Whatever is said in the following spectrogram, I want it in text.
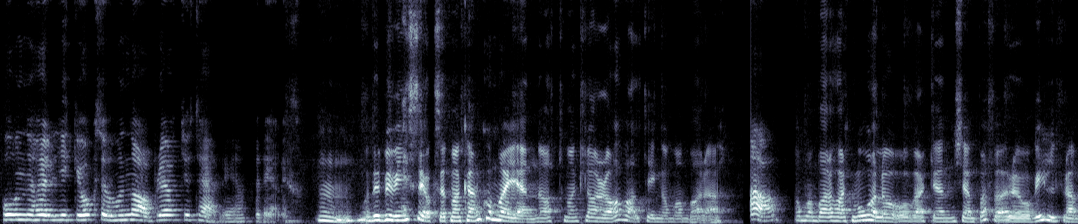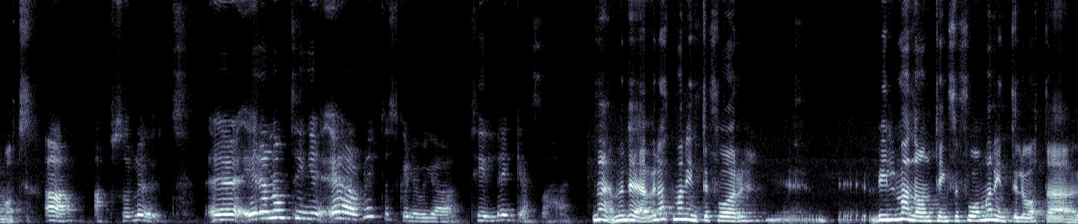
Hon höll, gick ju också, hon avbröt ju tävlingen för det. Liksom. Mm. Och det bevisar ju också att man kan komma igen och att man klarar av allting om man bara, ja. om man bara har ett mål och, och verkligen kämpar för det och vill framåt. Ja, absolut. Eh, är det någonting i övrigt du skulle vilja tillägga så här? Nej, men det är väl att man inte får... Eh, vill man någonting så får man inte låta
